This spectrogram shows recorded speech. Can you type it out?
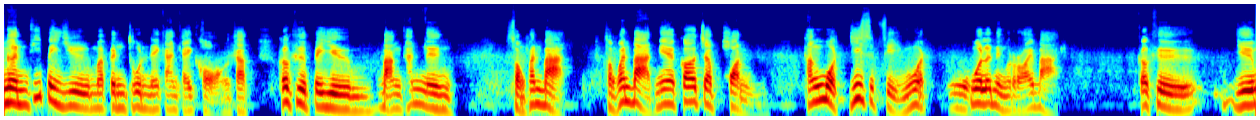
เงินที่ไปยืมมาเป็นทุนในการขายของครับ ก็คือไปยืมบางท่านหนึ่ง2,000 บาท 2,000 บาทเนี่ยก็จะผ่อนทั้งหมด 24 งวดงวดละ 100 บาท ก็คือยืม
